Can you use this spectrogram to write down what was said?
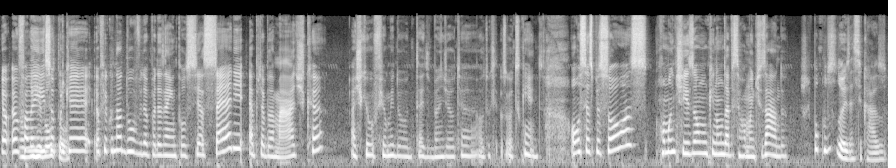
Eu, eu falei isso porque eu fico na dúvida, por exemplo, se a série é problemática Acho que o filme do Ted Bundy é outro, outro, outros 500. Ou se as pessoas romantizam o que não deve ser romantizado. Acho que um pouco dos dois nesse caso.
